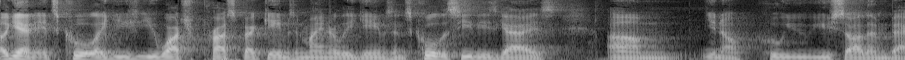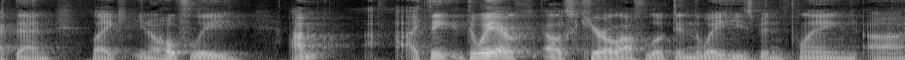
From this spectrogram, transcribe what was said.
again, it's cool. Like you, you watch prospect games and minor league games, and it's cool to see these guys. Um, you know who you, you saw them back then. Like you know, hopefully, I'm. I think the way Alex Kirilloff looked and the way he's been playing uh,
